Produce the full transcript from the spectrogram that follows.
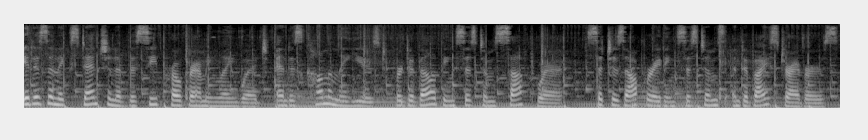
It is an extension of the C programming language and is commonly used for developing systems software, such as operating systems and device drivers,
